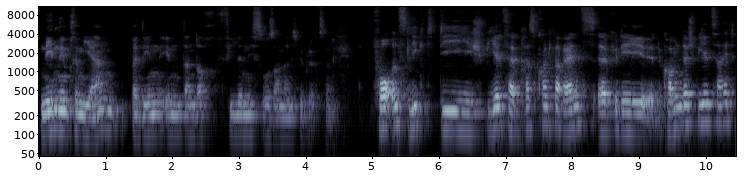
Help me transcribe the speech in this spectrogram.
Neben den Premieren, bei denen eben dann doch viele nicht so sonderlich beglückt sind. Vor uns liegt die Spielzeit-Presskonferenz äh, für die kommende Spielzeit.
